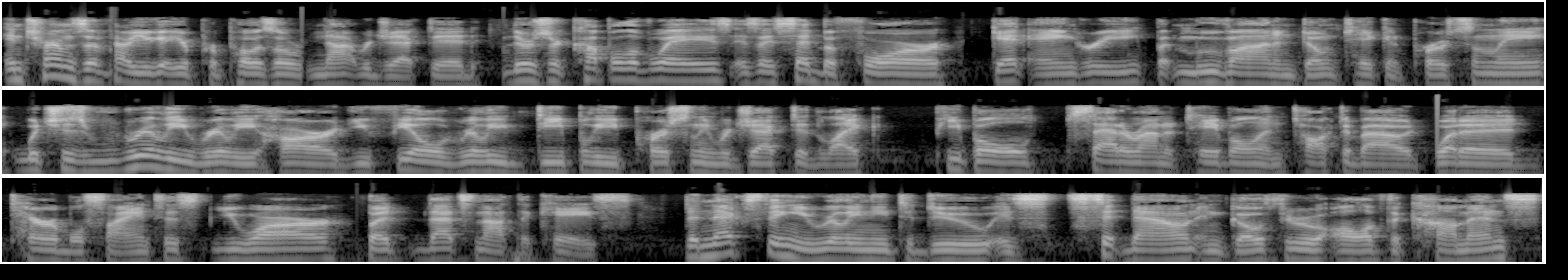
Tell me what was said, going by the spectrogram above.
In terms of how you get your proposal not rejected, there's a couple of ways. As I said before, get angry, but move on and don't take it personally, which is really, really hard. You feel really deeply personally rejected, like people sat around a table and talked about what a terrible scientist you are, but that's not the case. The next thing you really need to do is sit down and go through all of the comments.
